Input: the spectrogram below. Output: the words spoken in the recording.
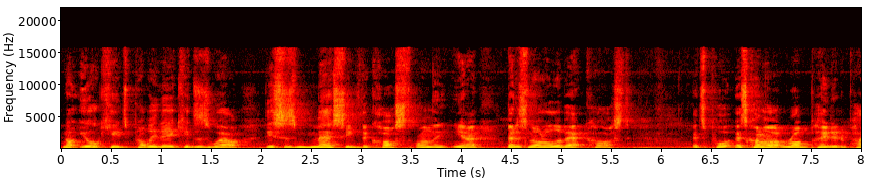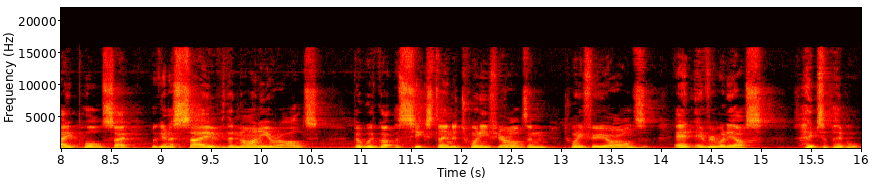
not your kids probably their kids as well. This is massive the cost on the you know but it's not all about cost. It's it's kind of like rob Peter to pay Paul. So we're going to save the 90 year olds, but we've got the 16 to 20 year olds and 24 year olds and everybody else. Heaps of people,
